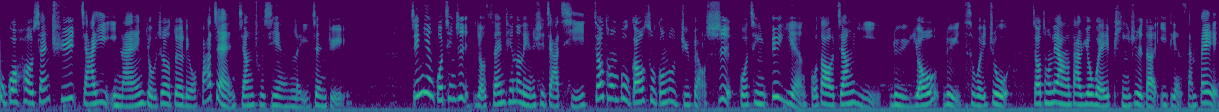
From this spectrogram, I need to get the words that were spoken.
午过后，山区嘉义以南有热对流发展，将出现雷阵雨。今年国庆日有三天的连续假期，交通部高速公路局表示，国庆预演国道将以旅游旅次为主，交通量大约为平日的一点三倍。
